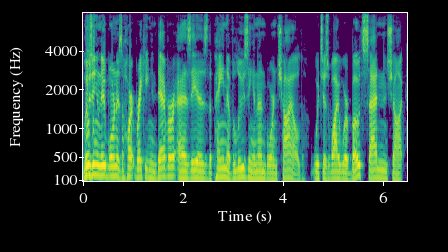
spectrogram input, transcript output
Losing a newborn is a heartbreaking endeavor, as is the pain of losing an unborn child, which is why we're both saddened and shocked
